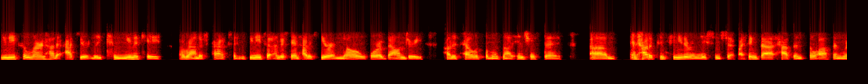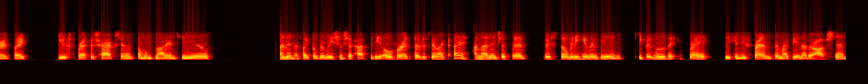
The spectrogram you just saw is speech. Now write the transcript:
you need to learn how to accurately communicate around attraction. You need to understand how to hear a no or a boundary, how to tell if someone's not interested, um, and how to continue the relationship. I think that happens so often where it's like you express attraction and someone's not into you. And then it's like the relationship has to be over instead of just being like, hey, I'm not interested there's so many human beings. Keep it moving, right? We can be friends. There might be another option.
